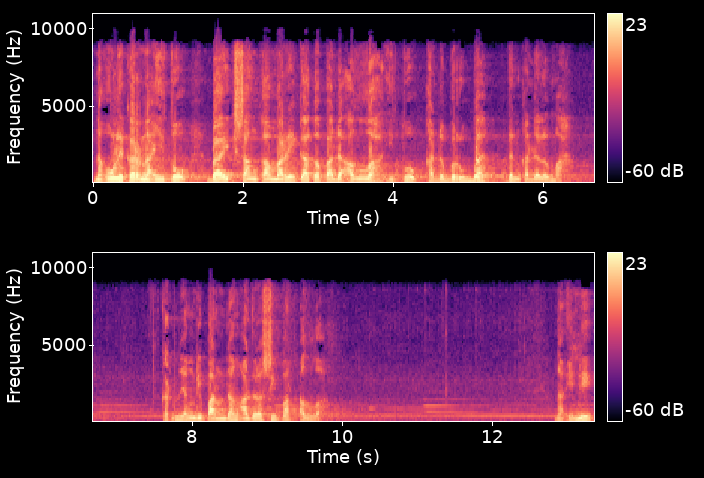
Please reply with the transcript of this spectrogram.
Nah oleh karena itu baik sangka mereka kepada Allah itu kada berubah dan kada lemah. Karena yang dipandang adalah sifat Allah. Nah ini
